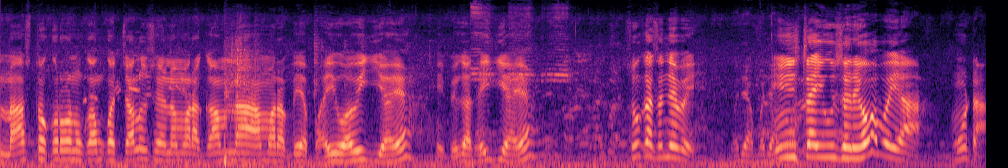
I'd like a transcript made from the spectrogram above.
નાસ્તો કરવાનું કામકાજ ચાલુ છે અને અમારા ગામના અમારા બે ભાઈઓ આવી ગયા હે. એ ભેગા થઈ ગયા હે. શું કે સંજયભાઈ? ઇન્સ્ટા યુઝર હો ભાઈ આ મોટા.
